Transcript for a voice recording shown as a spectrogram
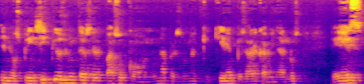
en los principios de un tercer paso con una persona que quiere empezar a caminarlos, es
